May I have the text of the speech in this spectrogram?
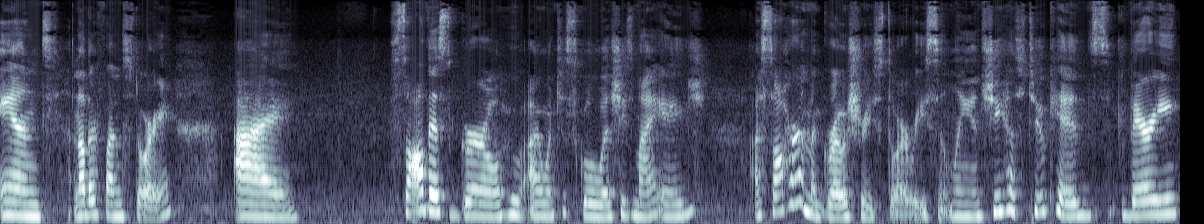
And another fun story i saw this girl who I went to school with. She's my age. I saw her in the grocery store recently, and she has two kids. Very,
